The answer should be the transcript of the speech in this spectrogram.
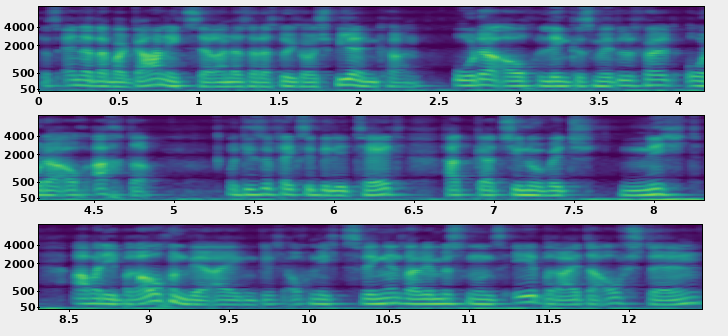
Das ändert aber gar nichts daran, dass er das durchaus spielen kann. Oder auch linkes Mittelfeld oder auch Achter. Und diese Flexibilität hat Gacinovic nicht. Aber die brauchen wir eigentlich auch nicht zwingend, weil wir müssen uns eh breiter aufstellen.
